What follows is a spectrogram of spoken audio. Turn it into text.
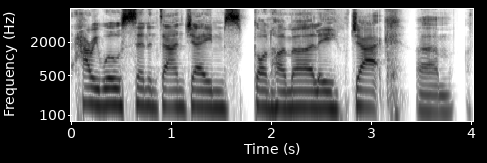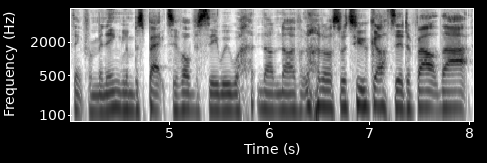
Harry Wilson and Dan James gone home early. Jack, um, I think from an England perspective, obviously we were none, none of us were too gutted about that.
